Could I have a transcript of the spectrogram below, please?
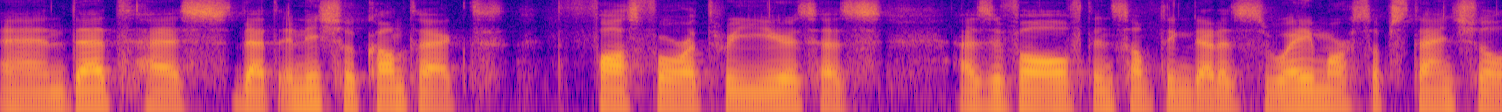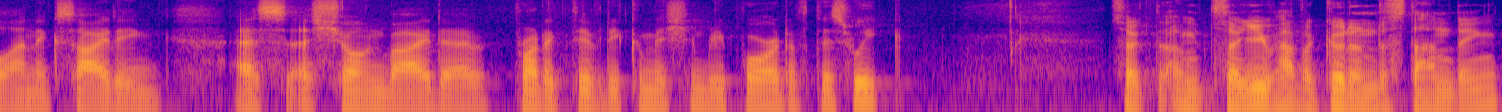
And that has that initial contact. Fast forward three years has has evolved in something that is way more substantial and exciting as, as shown by the Productivity Commission report of this week. So, um, so you have a good understanding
